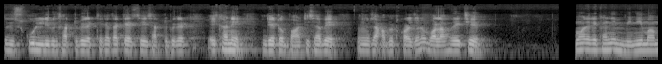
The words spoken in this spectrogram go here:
যদি স্কুল লিভিং সার্টিফিকেট থেকে থাকে, সেই সার্টিফিকেট এখানে ডেট অফ বার্থ হিসাবে আপলোড করার জন্য বলা হয়েছে। তোমাদের এখানে মিনিমাম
